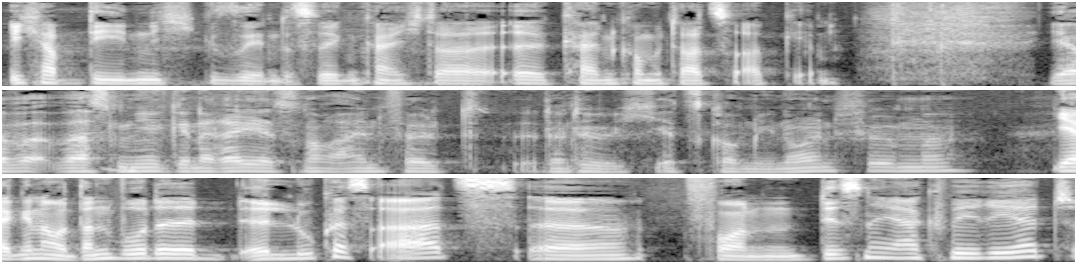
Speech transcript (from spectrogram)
Ich habe die nicht gesehen, deswegen kann ich da äh, keinen Kommentar zu abgeben. Ja, was mir generell jetzt noch einfällt, natürlich, jetzt kommen die neuen Filme. Ja, genau. Dann wurde äh, LucasArts äh, von Disney akquiriert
